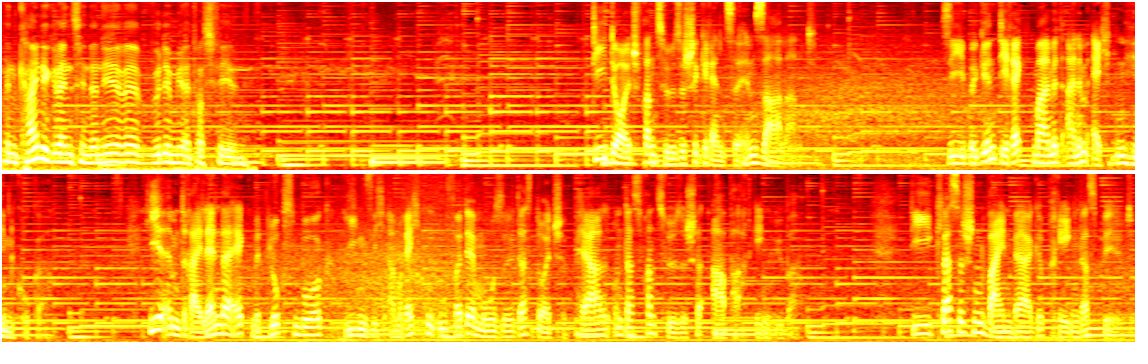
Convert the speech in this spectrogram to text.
Wenn keine Grenze in der Nähe wäre, würde mir etwas fehlen. Die deutsch-französische Grenze im Saarland. Sie beginnt direkt mal mit einem echten Hingucker. Hier im Dreiländereck mit Luxemburg liegen sich am rechten Ufer der Mosel das deutsche Perl und das französische Apach gegenüber. Die klassischen Weinberge prägen das Bild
